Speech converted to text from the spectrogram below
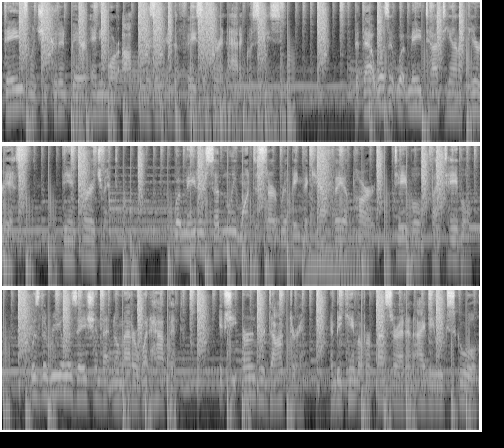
Days when she couldn't bear any more optimism in the face of her inadequacies. But that wasn't what made Tatiana furious the encouragement. What made her suddenly want to start ripping the cafe apart, table by table, was the realization that no matter what happened, if she earned her doctorate and became a professor at an Ivy League school,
